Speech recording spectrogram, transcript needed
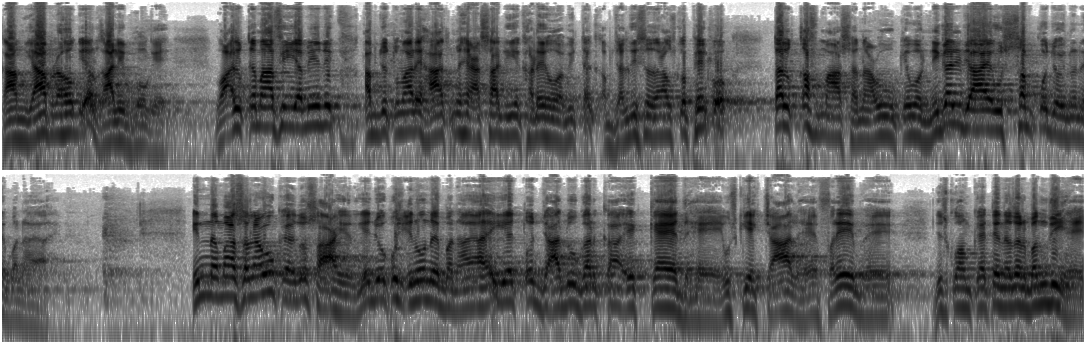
کامیاب رہو گے اور غالب ہوگے۔ وہ القمافی یمینک اب جو تمہارے ہاتھ میں ہے ایسا لیے کھڑے ہو ابھی تک، اب جلدی سے ذرا اس کو پھینکو۔ تلقف ما صنعو کہ وہ نگل جائے اس سب کو جو انہوں نے بنایا ہے۔ ان نما صنعو کہہ دو ساحر، یہ جو کچھ انہوں نے بنایا ہے، یہ تو جادوگر کا ایک قید ہے، اس کی ایک چال ہے، فریب ہے۔ جس کو ہم کہتے ہیں نظر بندی ہے،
